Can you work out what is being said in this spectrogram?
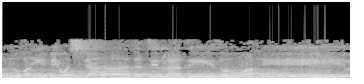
الغيب والشهادة العزيز الرحيم.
